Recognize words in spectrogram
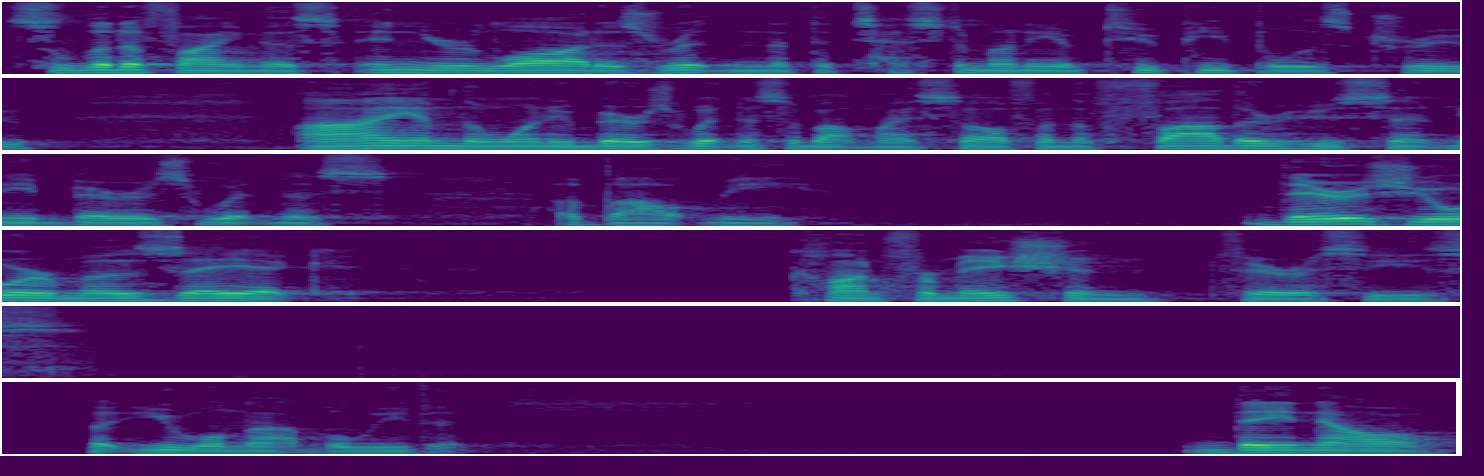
solidifying this. In your law it is written that the testimony of two people is true. I am the one who bears witness about myself, and the Father who sent me bears witness about me. There's your Mosaic confirmation, Pharisees. But you will not believe it. They now,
